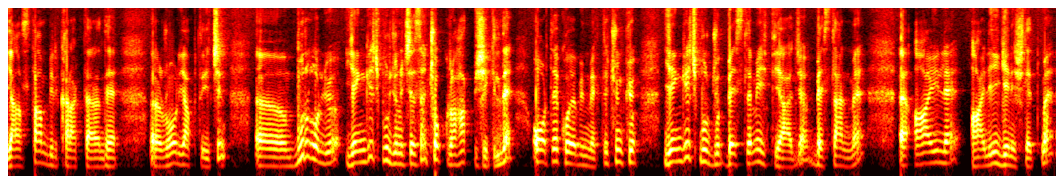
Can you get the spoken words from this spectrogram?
yansıtan bir karakterde e, rol yaptığı için e, bu rolü Yengeç burcunun içerisinde çok rahat bir şekilde ortaya koyabilmekte. Çünkü Yengeç burcu besleme ihtiyacı, beslenme, e, aile, aileyi genişletme,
